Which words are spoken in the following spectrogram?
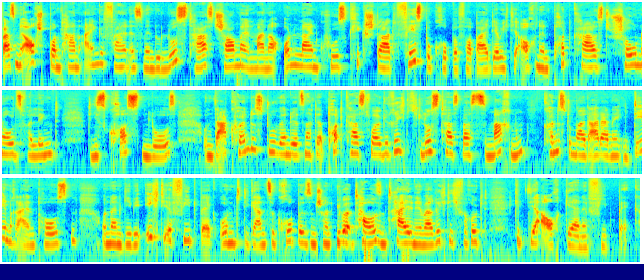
Was mir auch spontan eingefallen ist, wenn du Lust hast, schau mal in meiner Online-Kurs Kickstart Facebook-Gruppe vorbei. Die habe ich dir auch in den Podcast Show Notes verlinkt. Die ist kostenlos. Und da könntest du, wenn du jetzt nach der Podcast-Folge richtig Lust hast, was zu machen, könntest du mal da deine Ideen reinposten und dann gebe ich dir Feedback und die ganze Gruppe sind schon über 1000 Teilnehmer. Richtig verrückt. Gib dir auch gerne Feedback.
